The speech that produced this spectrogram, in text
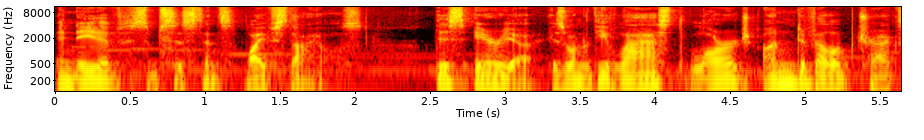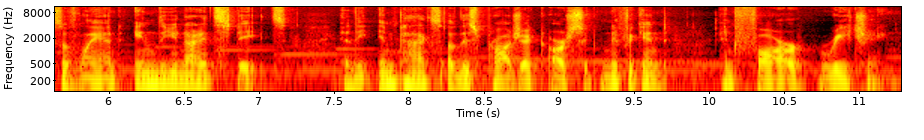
and native subsistence lifestyles. This area is one of the last large undeveloped tracts of land in the United States, and the impacts of this project are significant and far reaching.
